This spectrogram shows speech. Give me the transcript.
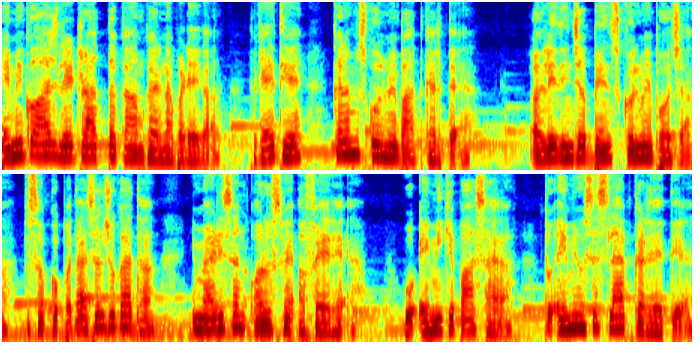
एमी को आज लेट रात तक काम करना पड़ेगा। तो कहती है, कल हम स्कूल में बात करते हैं। अगले दिन जब बेन स्कूल में पहुँचा तो सबको पता चल चुका था कि मेडिसन और उसमें अफेयर है। वो एमी के पास आया तो एमी उसे स्लैप कर देती है।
